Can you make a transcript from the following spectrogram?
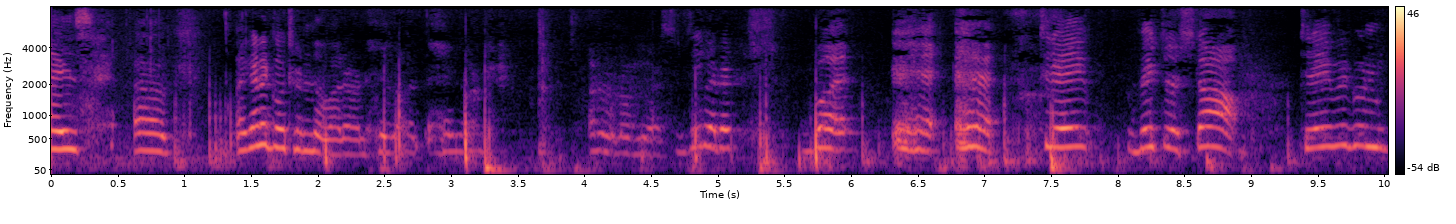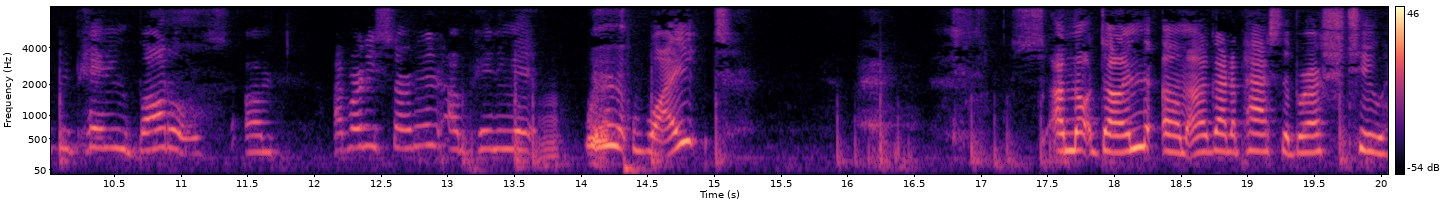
guys, um, I gotta go turn the light on. Hang on, hang on. I don't know if you guys can see better, but today, Victor, stop. Today we're going to be painting bottles. Um, I've already started. I'm painting it white. I'm not done. Um, I gotta pass the brush to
